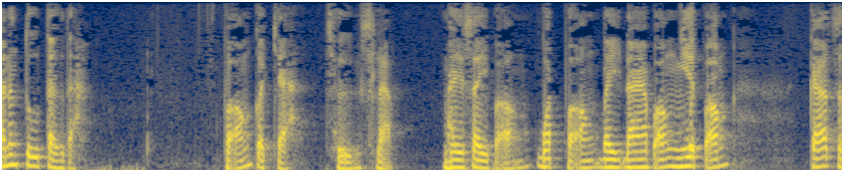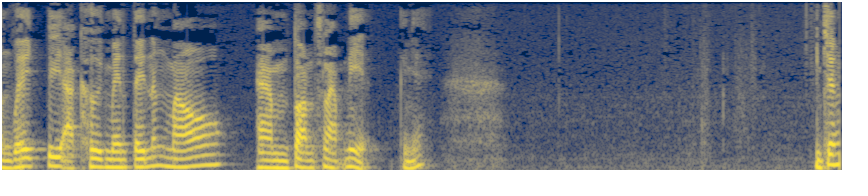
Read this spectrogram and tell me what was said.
អានឹងទូទៅតាព្រះអង្គក៏ចាស់ឈឺស្លាប់មហេសីព្រះអង្គបុតព្រះអង្គបៃតាព្រះអង្គញាតព្រះអង្គកើតសង្វេគពីអាឃើញមែនទេនឹងមកអាមិនតន់ស្លាប់នេះ ឃើញទេអញ្ចឹង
